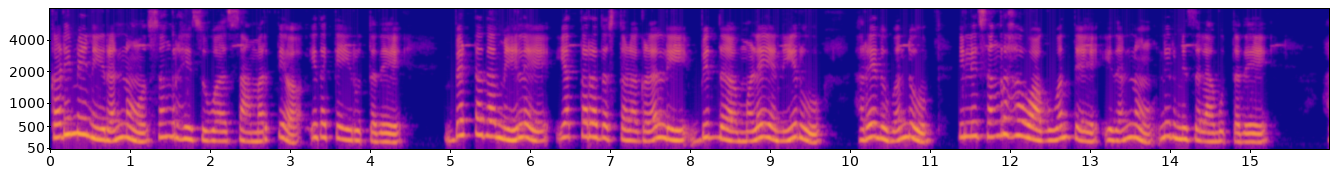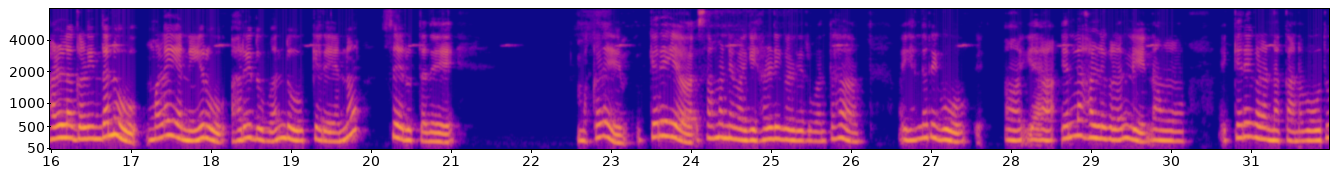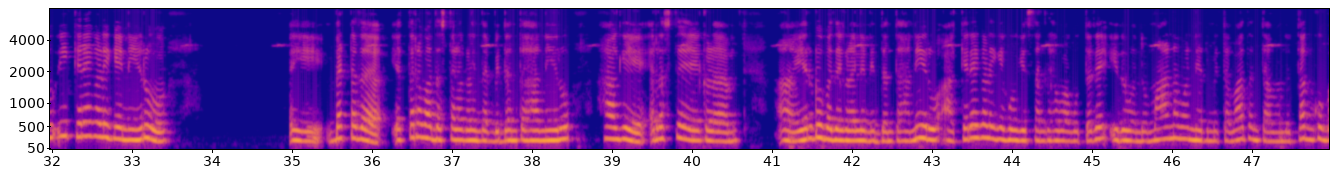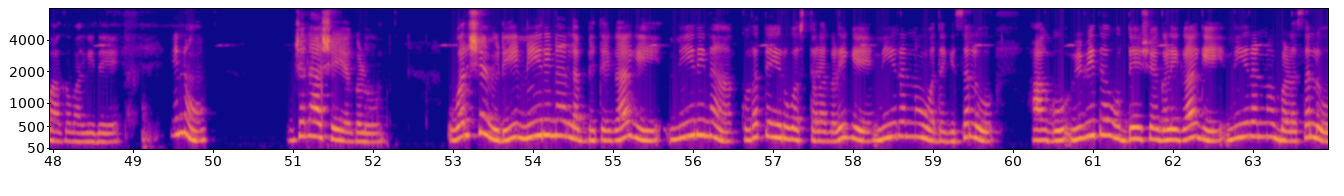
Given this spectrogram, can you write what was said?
ಕಡಿಮೆ ನೀರನ್ನು ಸಂಗ್ರಹಿಸುವ ಸಾಮರ್ಥ್ಯ ಇದಕ್ಕೆ ಇರುತ್ತದೆ. ಬೆಟ್ಟದ ಮೇಲೆ ಎತ್ತರದ ಸ್ಥಳಗಳಲ್ಲಿ ಬಿದ್ದ ಮಳೆಯ ನೀರು ಹರಿದು ಬಂದು ಇಲ್ಲಿ ಸಂಗ್ರಹವಾಗುವಂತೆ ಇದನ್ನು ನಿರ್ಮಿಸಲಾಗುತ್ತದೆ. ಹಳ್ಳಗಳಿಂದಲೂ ಮಳೆಯ ನೀರು ಹರಿದು ಬಂದು ಕೆರೆಯನ್ನು ಸೇರುತ್ತದೆ. ಮಕ್ಕಳೇ, ಕೆರೆಯ ಸಾಮಾನ್ಯವಾಗಿ ಹಳ್ಳಿಗಳಿರುವಂತಹ ಎಲ್ಲರಿಗೂ ಎಲ್ಲ ಹಳ್ಳಿಗಳಲ್ಲಿ ನಾವು ಕೆರೆಗಳನ್ನು ಕಾಣಬಹುದು. ಈ ಕೆರೆಗಳಿಗೆ ನೀರು, ಈ ಬೆಟ್ಟದ ಎತ್ತರವಾದ ಸ್ಥಳಗಳಿಂದ ಬಿದ್ದಂತಹ ನೀರು, ಹಾಗೆ ರಸ್ತೆಗಳ ಎರಡೂ ಬದಿಗಳಲ್ಲಿ ನಿದ್ದಂತಹ ನೀರು ಆ ಕೆರೆಗಳಿಗೆ ಹೋಗಿ ಸಂಗ್ರಹವಾಗುತ್ತದೆ. ಇದು ಒಂದು ಮಾನವ ನಿರ್ಮಿತವಾದಂತಹ ಒಂದು ತಗ್ಗು ಭಾಗವಾಗಿದೆ. ಇನ್ನು ಜಲಾಶಯಗಳು ವರ್ಷವಿಡೀ ನೀರಿನ ಲಭ್ಯತೆಗಾಗಿ ನೀರಿನ ಕೊರತೆ ಇರುವ ಸ್ಥಳಗಳಿಗೆ ನೀರನ್ನು ಒದಗಿಸಲು ಹಾಗೂ ವಿವಿಧ ಉದ್ದೇಶಗಳಿಗಾಗಿ ನೀರನ್ನು ಬಳಸಲು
